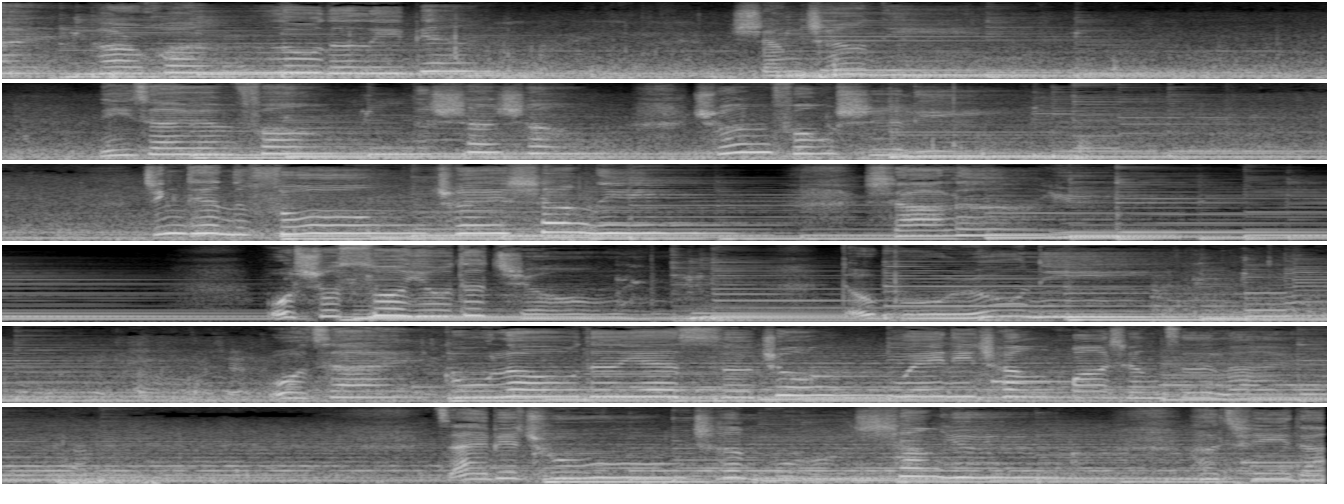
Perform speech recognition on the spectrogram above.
在二环路的里边想着你你在远方的山上春风十里今天的风吹向你下了雨我说所有的酒都不如你。我在鼓楼的夜色中为你唱花香自来。在别处沉默相遇和期待，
